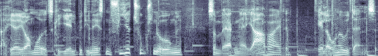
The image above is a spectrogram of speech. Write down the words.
der her i området skal hjælpe de næsten 4.000 unge, som hverken er i arbejde eller under uddannelse.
